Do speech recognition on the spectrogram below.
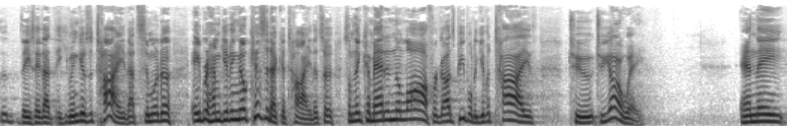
they say that he even gives a tithe. That's similar to Abraham giving Melchizedek a tithe. That's a, something commanded in the law for God's people to give a tithe to, to Yahweh. And they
